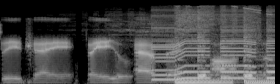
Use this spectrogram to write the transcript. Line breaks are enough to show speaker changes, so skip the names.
DJ Fail on.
